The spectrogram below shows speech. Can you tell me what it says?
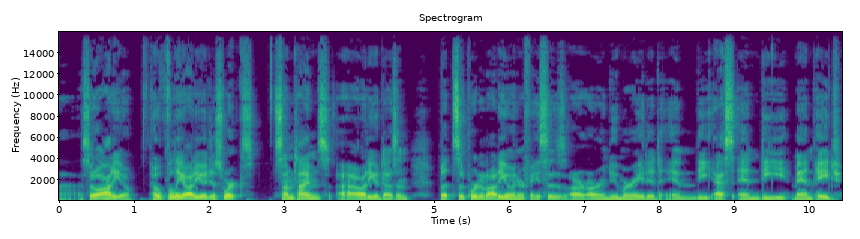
Uh, so audio. Hopefully audio just works. Sometimes uh, audio doesn't, but supported audio interfaces are, are enumerated in the SND man page,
